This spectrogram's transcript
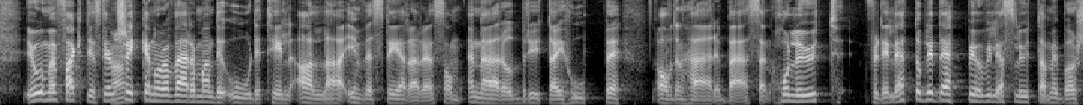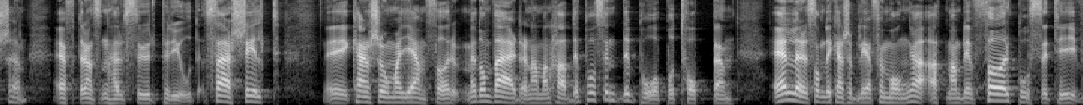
jo, men faktiskt, jag vill Ja. skicka några värmande ord till alla investerare som är nära att bryta ihop eh, av den här bäsen. Håll ut, för det är lätt att bli deppig och vilja sluta med börsen efter en sån här sur period. Särskilt eh, kanske om man jämför med de värdena man hade på sin depå på toppen. Eller som det kanske blev för många, att man blev för positiv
